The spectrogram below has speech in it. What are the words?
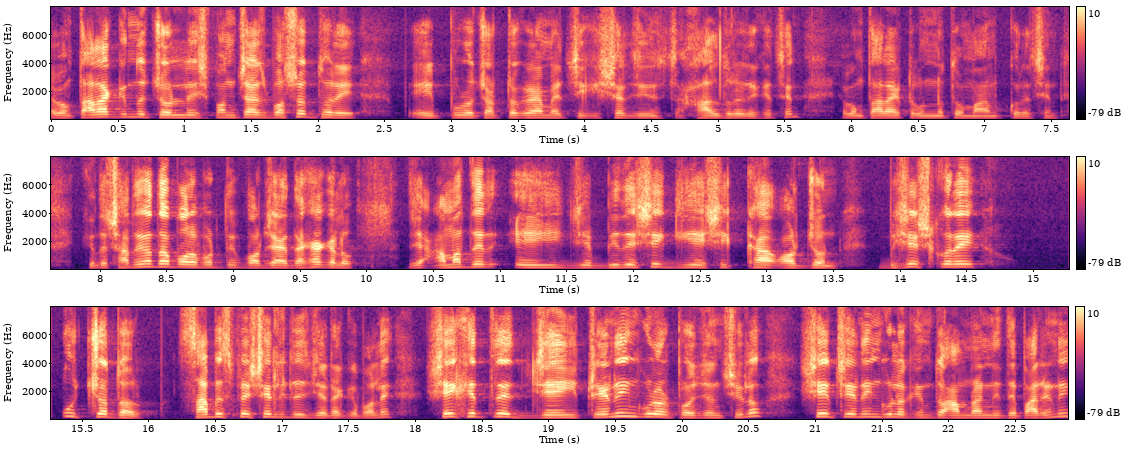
এবং তারা কিন্তু চল্লিশ, পঞ্চাশ বছর ধরে এই পুরো চট্টগ্রামের চিকিৎসার জিনিস হাল ধরে রেখেছেন এবং তারা একটা উন্নত মান করেছেন। কিন্তু স্বাধীনতা পরবর্তী পর্যায়ে দেখা গেল যে আমাদের এই যে বিদেশে গিয়ে শিক্ষা অর্জন, বিশেষ করে উচ্চতর সাব স্পেশালিটি যেটাকে বলে, সেই ক্ষেত্রে যেই ট্রেনিংগুলোর প্রয়োজন ছিল, সেই ট্রেনিংগুলো কিন্তু আমরা নিতে পারিনি।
